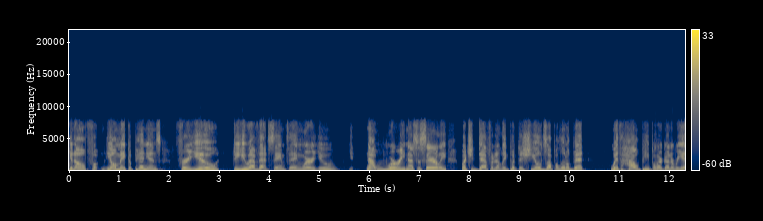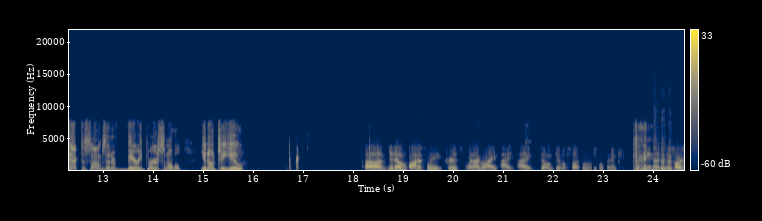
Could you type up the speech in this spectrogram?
you know f- you know make opinions. For you, do you have that same thing where you not worry necessarily, but you definitely put the shields up a little bit with how people are going to react to songs that are very personal, you know, to you? Um, you know, honestly, Chris, when I write, I, I don't give a fuck what people think. I mean, it's hard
